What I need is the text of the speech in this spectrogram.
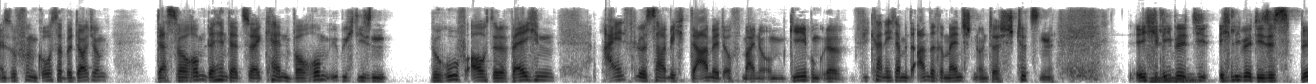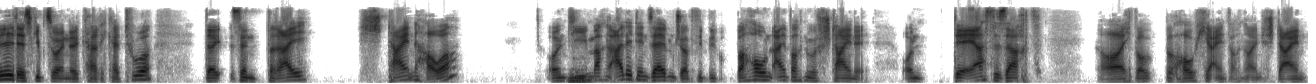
so von großer Bedeutung, das Warum dahinter zu erkennen. Warum übe ich diesen Beruf aus oder welchen Einfluss habe ich damit auf meine Umgebung oder wie kann ich damit andere Menschen unterstützen? Ich mhm. liebe die, ich liebe dieses Bild. Es gibt so eine Karikatur. Da sind drei Steinhauer und die mhm. machen alle denselben Job. Sie behauen einfach nur Steine. Und der erste sagt, oh, ich behau hier einfach nur einen Stein.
